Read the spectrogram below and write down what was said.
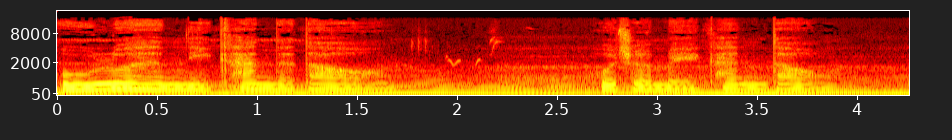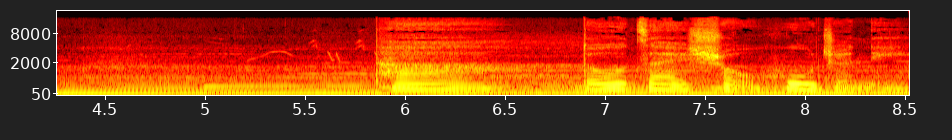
无论你看得到或者没看到，它都在守护着你，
